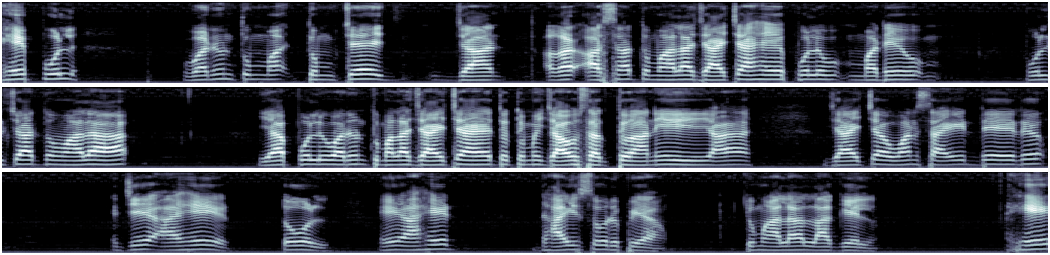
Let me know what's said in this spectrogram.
हे पूल वरून तुम तुमचे जा अगर असा तुम्हाला जायचं आहे पूलमध्ये पूलच्या तुम्हाला या पूलवरून तुम्हाला जायचं आहे तर तुम्ही जाऊ शकतो. आणि या जायच्या वन साईड जे आहे टोल हे आहे ढाईसो रुपया तुम्हाला लागेल. हे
